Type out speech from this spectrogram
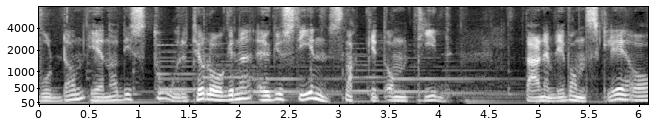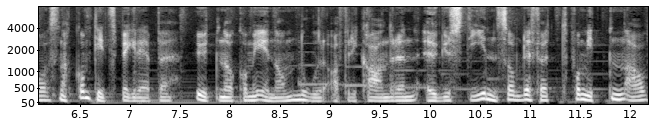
hvordan en av de store teologene, Augustin, snakket om tid. Det er nemlig vanskelig å snakke om tidsbegrepet uten å komme innom nordafrikaneren Augustin, som ble født på midten av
